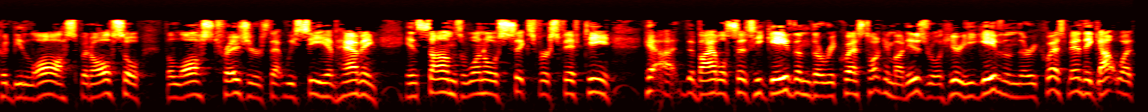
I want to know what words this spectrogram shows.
could be lost, but also the lost treasures that we see him having. In Psalms 106, verse 15, uh, Uh, the Bible says he gave them the request, talking about Israel here, he gave them the request. Man, they got what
